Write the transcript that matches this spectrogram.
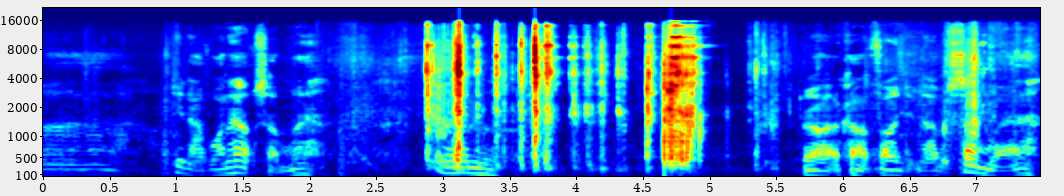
Uh, I did have one out somewhere. Um, right, I can't find it now, but somewhere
